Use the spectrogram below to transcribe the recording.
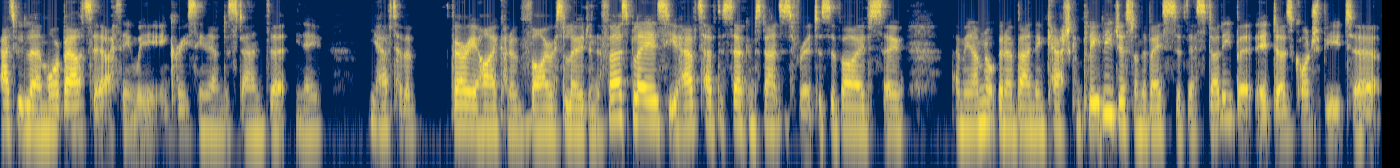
as we learn more about it, I think we increasingly understand that you know you have to have a very high kind of virus load in the first place. You have to have the circumstances for it to survive. So I mean, I'm not going to abandon cash completely just on the basis of this study, but it does contribute to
